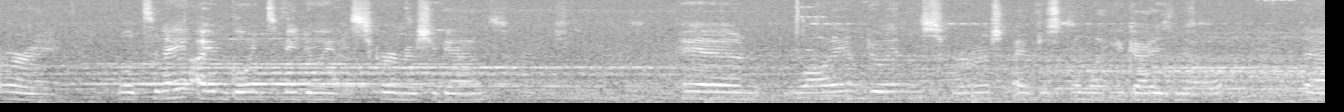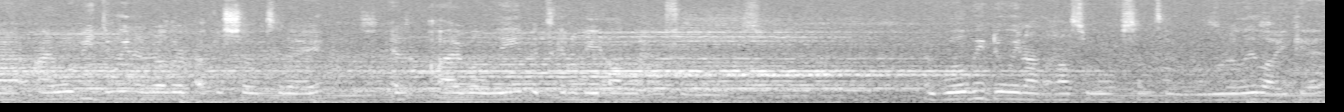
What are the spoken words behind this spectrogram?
Alright, well today I am going to be doing a skirmish again. And while I am doing the skirmish, I'm just going to let you guys know that I will be doing another episode today, and I believe it's going to be on the House of Wolves. I will be doing on the House of Wolves since I really like it,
